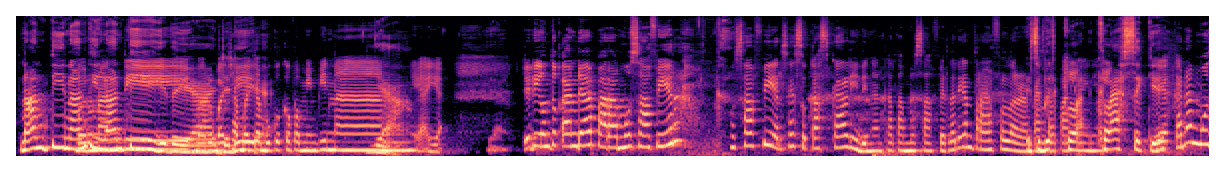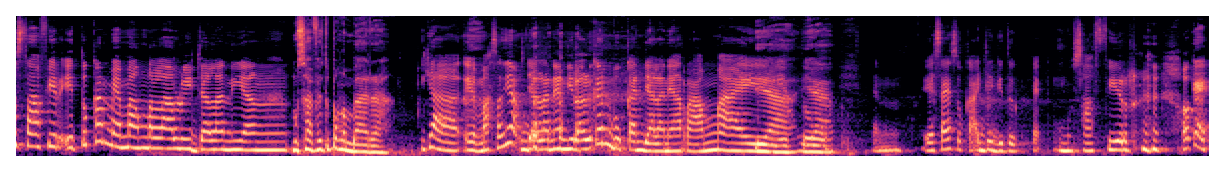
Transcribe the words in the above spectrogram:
nanti nanti baru nanti, gitu ya. baru baca-baca Jadi buku kepemimpinan. Ya. Ya, ya. Jadi untuk Anda para musafir, musafir, saya suka sekali dengan kata musafir. Tadi kan traveler, it's a bit Pastor cla- pakainya. classic Ya, ya. karena musafir itu kan memang melalui jalan yang Musafir itu pengembara. ya, ya maksudnya jalan yang dilalui kan bukan jalan yang ramai Iya, gitu. iya. Dan ya saya suka aja gitu kayak musafir. Oke,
